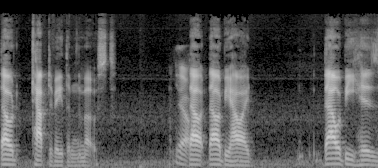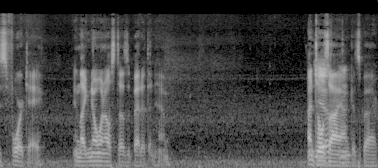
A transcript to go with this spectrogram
that would captivate them the most. Yeah. That that would be how I, that would be his forte, and like no one else does it better than him. Until Yeah. Zion gets back.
